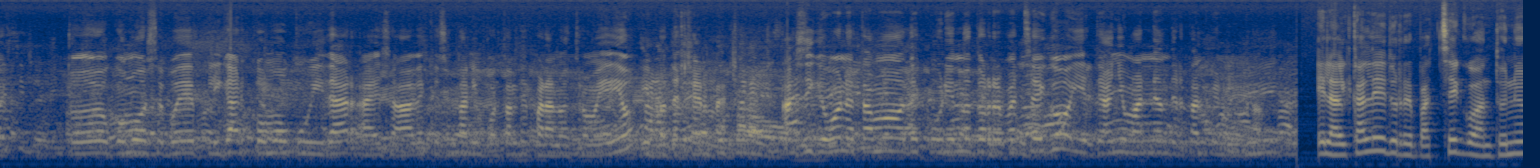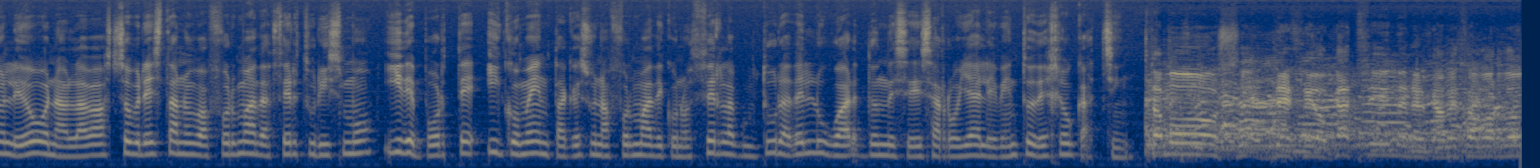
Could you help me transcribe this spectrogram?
pues todo cómo se puede explicar cómo cuidar a esas aves que son tan importantes para nuestro medio y protegerlas. Así que bueno, estamos descubriendo Torre Pacheco y este año más neandertal que nunca. El alcalde de Torre Pacheco, Antonio León, hablaba sobre esta nueva forma de hacer turismo y deporte y comenta que es una forma de conocer la cultura del lugar donde se desarrolla el evento de geocaching. Estamos de geocaching en el Cabezo Gordo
